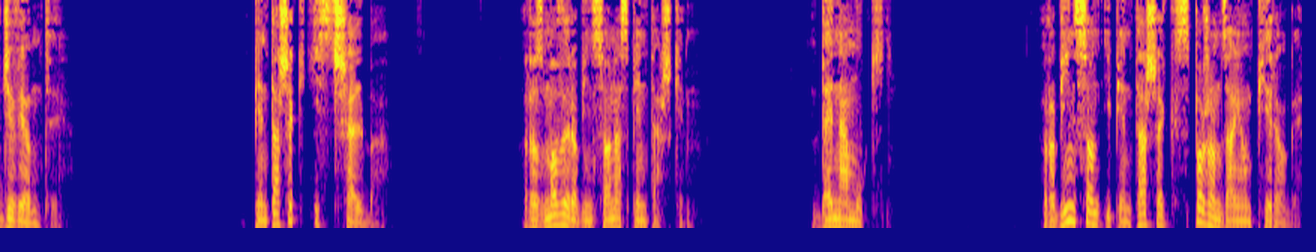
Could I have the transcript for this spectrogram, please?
dziewiąty. Piętaszek i strzelba. Rozmowy Robinsona z Piętaszkiem. Benamuki. Robinson i Piętaszek sporządzają pirogę.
